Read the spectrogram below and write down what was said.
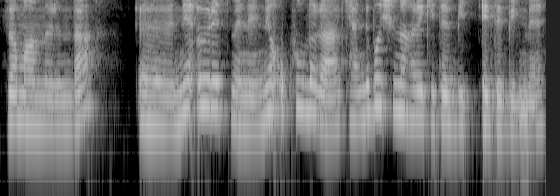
zamanlarında ne öğretmene ne okullara kendi başına hareket edebilme,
